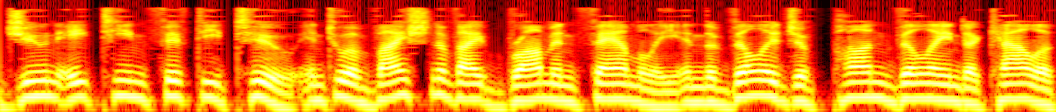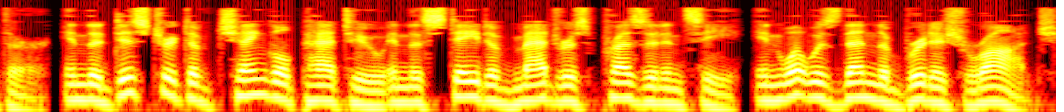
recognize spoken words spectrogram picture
June 1852 into a Vaishnavite Brahmin family in the village of Pon Vilainda Kalathur, in the district of Chengalpattu in the state of Madras Presidency, in what was then the British Raj.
